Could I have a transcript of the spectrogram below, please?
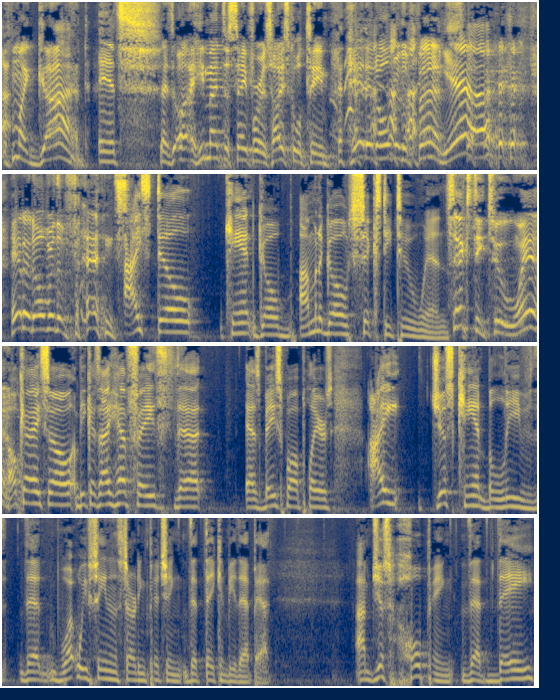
Oh my God! it's That's, uh, he meant to say for his high school team, hit it over the fence. Yeah. hit it over the fence. I still can't go. I'm going to go 62 wins. Sixty-two wins. Okay, so because I have faith that as baseball players, I just can't believe that what we've seen in the starting pitching that they can be that bad. I'm just hoping that they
